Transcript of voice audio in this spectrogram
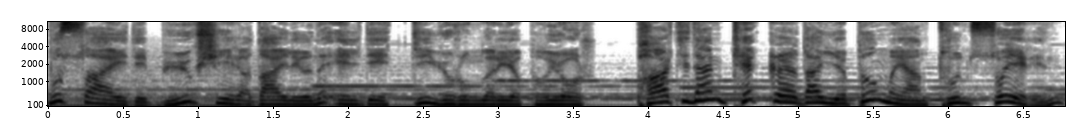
bu sayede büyükşehir adaylığını elde ettiği yorumları yapılıyor. Partiden tekrar aday yapılmayan Tunç Soyer'in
